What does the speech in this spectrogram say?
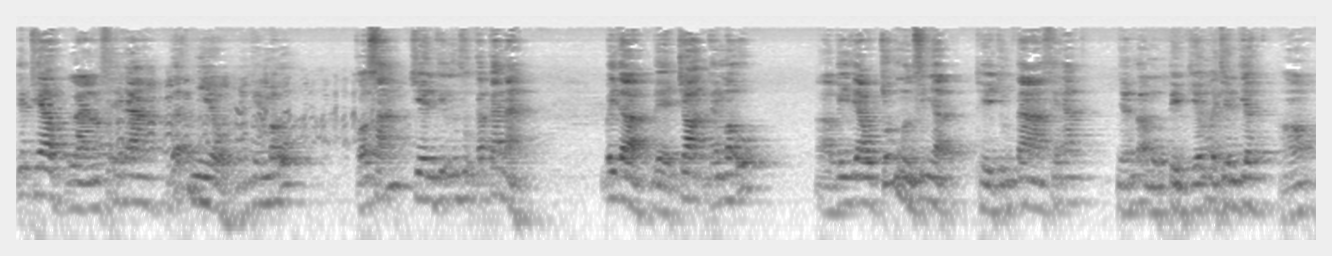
tiếp theo là nó sẽ ra rất nhiều những cái mẫu có sẵn trên cái ứng dụng CapCut này. Bây giờ để chọn cái mẫu ờ, video chúc mừng sinh nhật thì chúng ta sẽ nhấn vào mục tìm kiếm ở trên kia. Đó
